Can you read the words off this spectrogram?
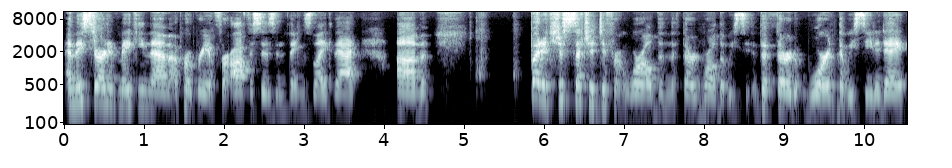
and they started making them appropriate for offices and things like that. Um, but it's just such a different world than the third world that we see the third ward that we see today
